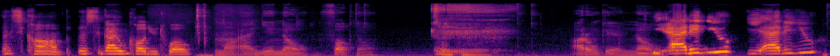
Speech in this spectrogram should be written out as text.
That's comp. That's the guy who called you 12. I'm I, you know, fuck no. I don't care, no. He added you? He added you?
